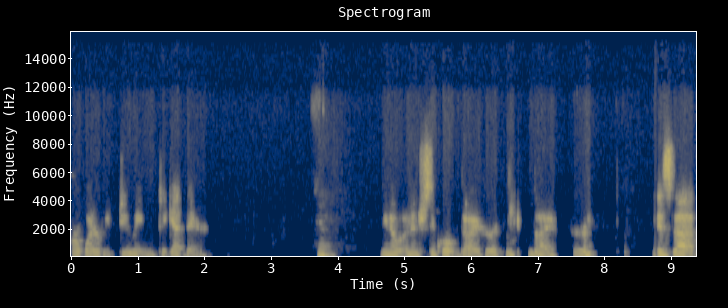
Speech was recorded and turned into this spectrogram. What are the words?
or what are we doing to get there. Hmm. You know, an interesting quote that I heard that I heard is that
